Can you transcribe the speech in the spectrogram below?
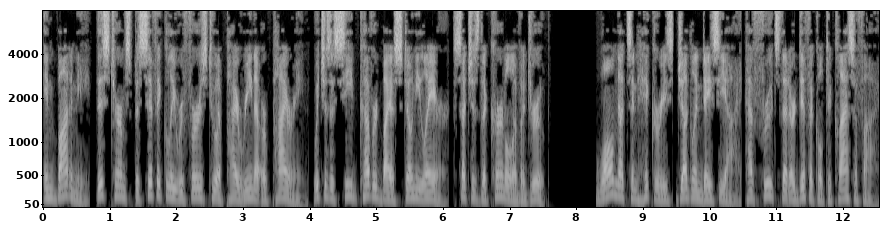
In botany, this term specifically refers to a pyrena or pyrene, which is a seed covered by a stony layer, such as the kernel of a drupe. Walnuts and hickories have fruits that are difficult to classify.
